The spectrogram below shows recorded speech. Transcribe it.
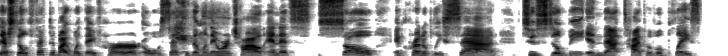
they're still affected by what they've heard or what was said to them when they were a child, and it's so incredibly sad to still be in that type of a place,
